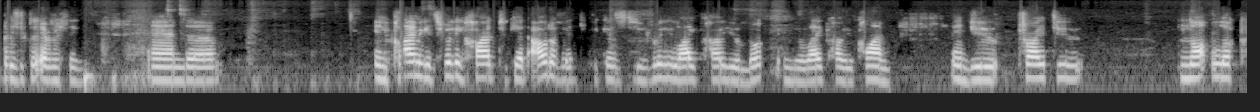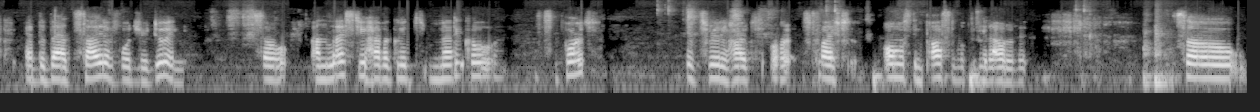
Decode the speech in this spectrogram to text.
basically everything. And uh, in climbing, it's really hard to get out of it because you really like how you look and you like how you climb. And you try to not look at the bad side of what you're doing. So unless you have a good medical support, it's really hard or slash almost impossible to get out of it. So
